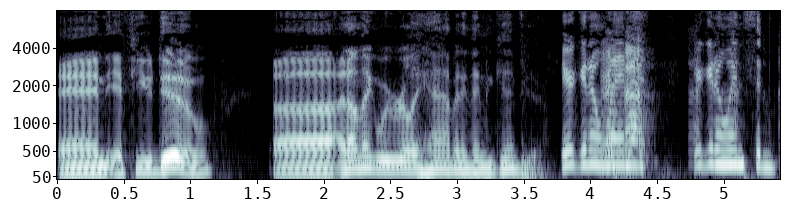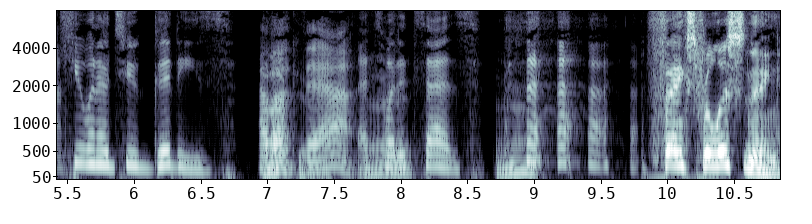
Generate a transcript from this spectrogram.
And if you do, uh, I don't think we really have anything to give you. You're gonna win. You're gonna win some Q102 goodies. How about Okay. that? That's All what right. it says. Thanks for listening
